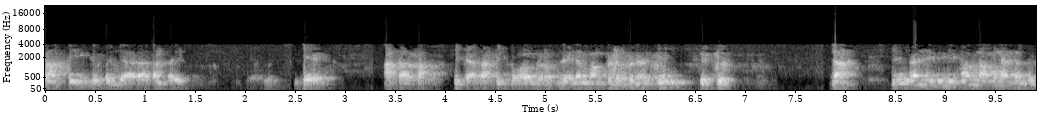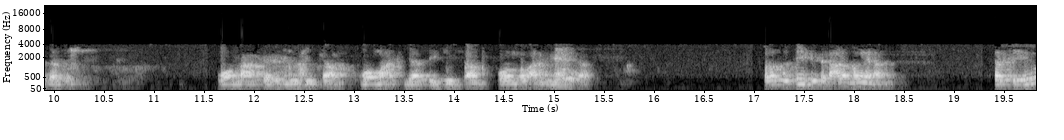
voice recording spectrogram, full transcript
saksi ke penjara kan tadi. Ya, asal tidak saksi bohong, dia memang benar-benar itu. Nah, juga yang dihitam namanya tentu saja. wong kafir di kitab, wong maksiat di kitab, wong tuan di kitab. Terus mesti kita kalau pengiran. Tersiru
